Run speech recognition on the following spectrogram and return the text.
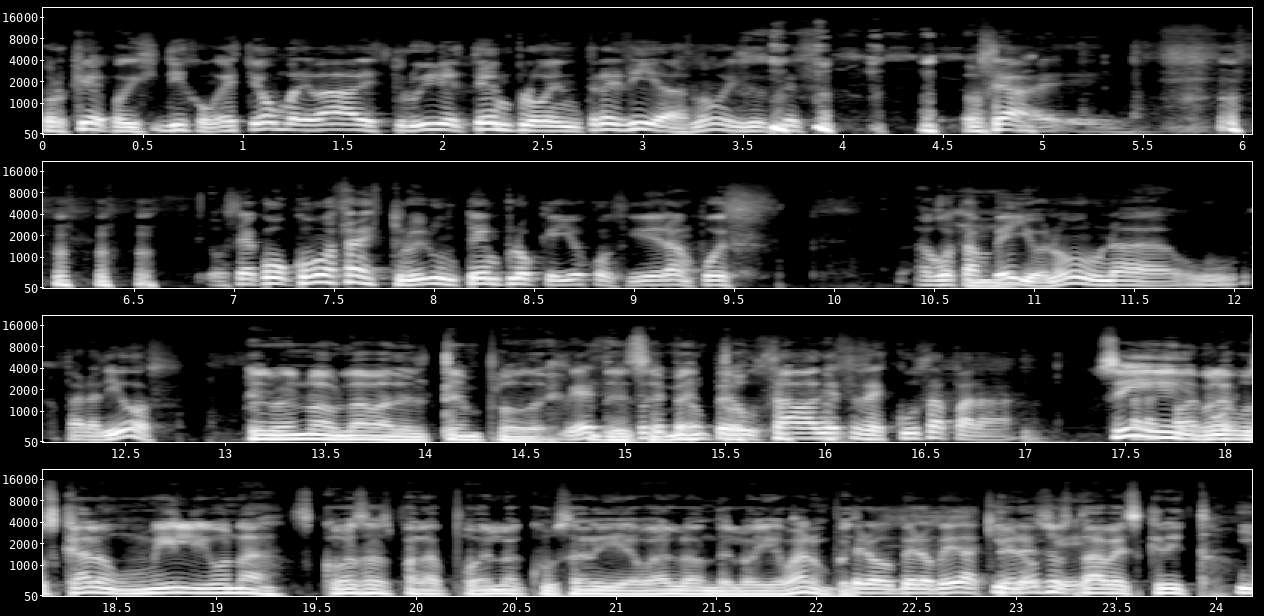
¿Por qué? Porque dijo, este hombre va a destruir el templo en tres días, ¿no? O sea, eh, o sea, ¿cómo, cómo vas a destruir un templo que ellos consideran, pues, algo tan bello, ¿no? Una, un- para Dios. Pero él no hablaba del templo de, de Entonces, pero, cemento. pero usaban esas excusas para... sí, para le buscaron mil y unas cosas para poderlo acusar y llevarlo donde lo llevaron. Pues. Pero, pero ven aquí, Pero ¿no? eso que- estaba escrito. Y,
